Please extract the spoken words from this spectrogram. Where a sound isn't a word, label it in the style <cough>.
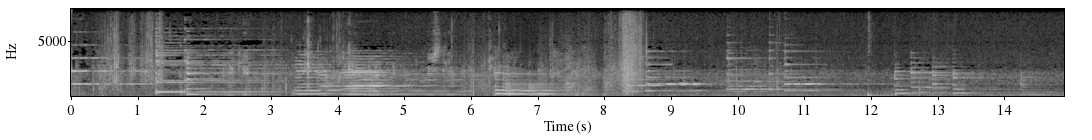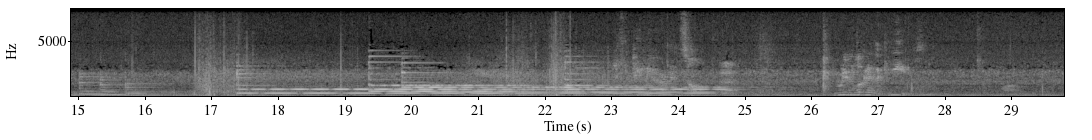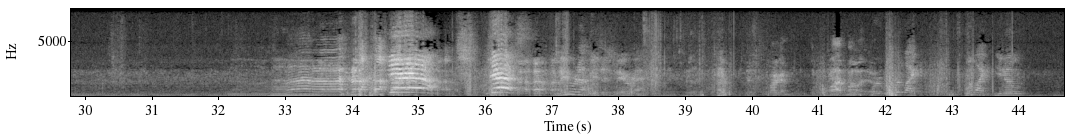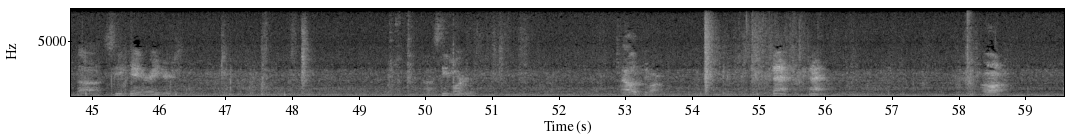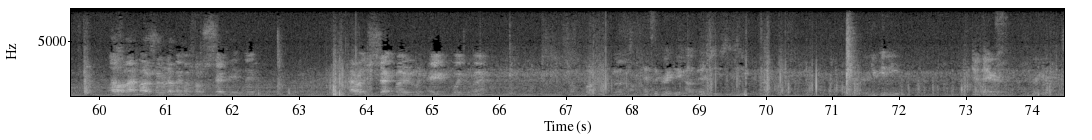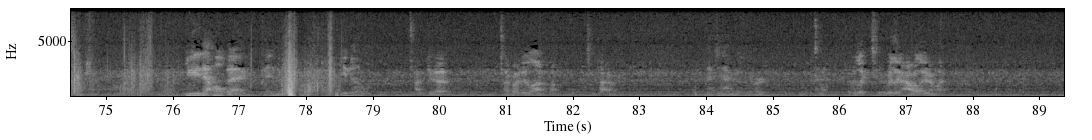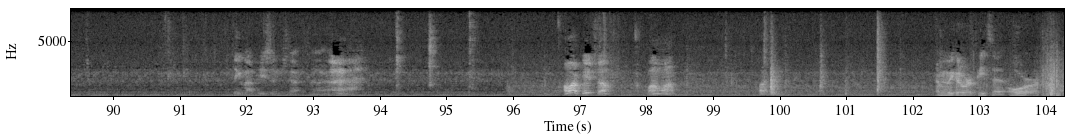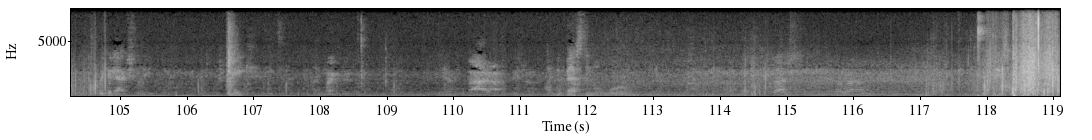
<laughs> Yeah! Yes! Maybe We were not musicians. Maybe we're actors. fucking flat moment. We're, we're like, we're like, you know, uh, Steep Canyon Rangers. Uh, Steve Martin. Hello, tomorrow. That, that. Oh. That's my emotion that made myself sick eating I really sick, but it was like eight weeks a minute. So fucking good. That's the great thing about veggies. You, can eat. They're there for your consumption. You eat that whole bag, and you know. I did. I probably did last time. I'm tired. Imagine having a garden. It was like two, really an hour later. I'm like, thinking about pizza and stuff. I'm like, ah. I want a pizza. I don't want fucking. I mean, we could order pizza, or we could actually make pizza. Like, Make pizza. you know, I pizza. like the best in the world. Guys, around. What do you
